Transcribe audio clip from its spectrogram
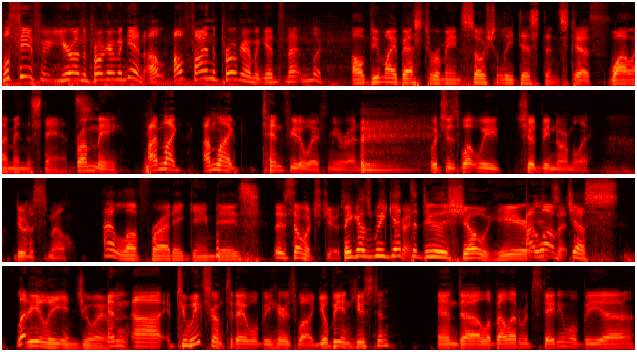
we'll see if you're on the program again. I'll, I'll find the program again tonight and look. I'll do my best to remain socially distanced Yes. while I'm in the stands. From me. I'm like I'm like 10 feet away from you right now, which is what we should be normally due to smell. I love Friday game days There's so much juice. because we get Great. to do the show here. I love It's it. just Let- really enjoyable. And uh, two weeks from today, we'll be here as well. You'll be in Houston, and uh, Lavelle Edwards Stadium will be uh,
